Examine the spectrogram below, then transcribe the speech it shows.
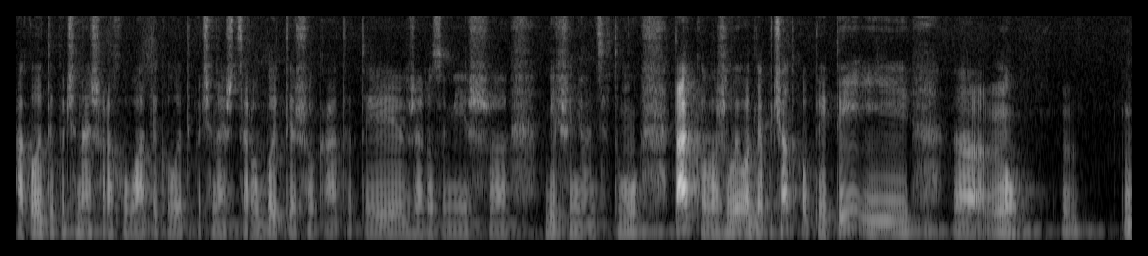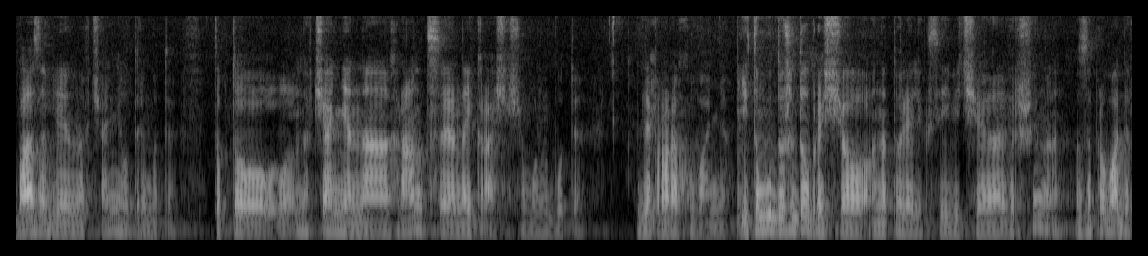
А коли ти починаєш рахувати, коли ти починаєш це робити, шукати, ти вже розумієш більше нюансів. Тому так важливо для початку прийти і е, ну, базові навчання отримати. Тобто навчання на грант це найкраще, що може бути. Для прорахування. І тому дуже добре, що Анатолій Олексійович е, Вершина запровадив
